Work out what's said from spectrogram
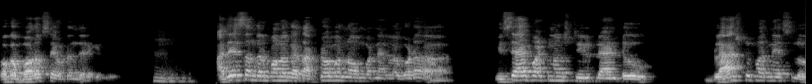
ఒక భరోసా ఇవ్వడం జరిగింది. అదే సందర్భంలో గత అక్టోబర్ నవంబర్ నెలలో కూడా విశాఖపట్నం స్టీల్ ప్లాంట్ బ్లాస్ట్ ఫర్నేస్లు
